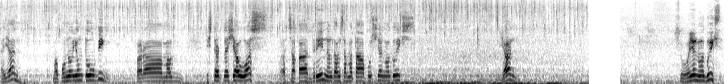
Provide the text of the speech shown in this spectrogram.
Ayan. Mapuno yung tubig para mag-start na siya was at saka drain hanggang sa matapos yan mga gawiks. Yan. So ayan mga gawiks,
